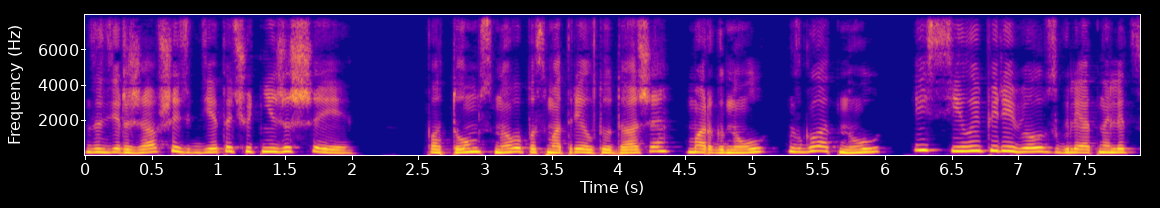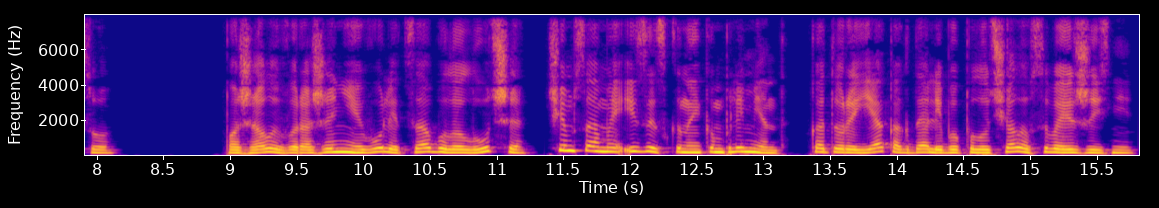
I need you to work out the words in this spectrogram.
задержавшись где-то чуть ниже шеи. Потом снова посмотрел туда же, моргнул, сглотнул и силой перевел взгляд на лицо. Пожалуй, выражение его лица было лучше, чем самый изысканный комплимент, который я когда-либо получала в своей жизни.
